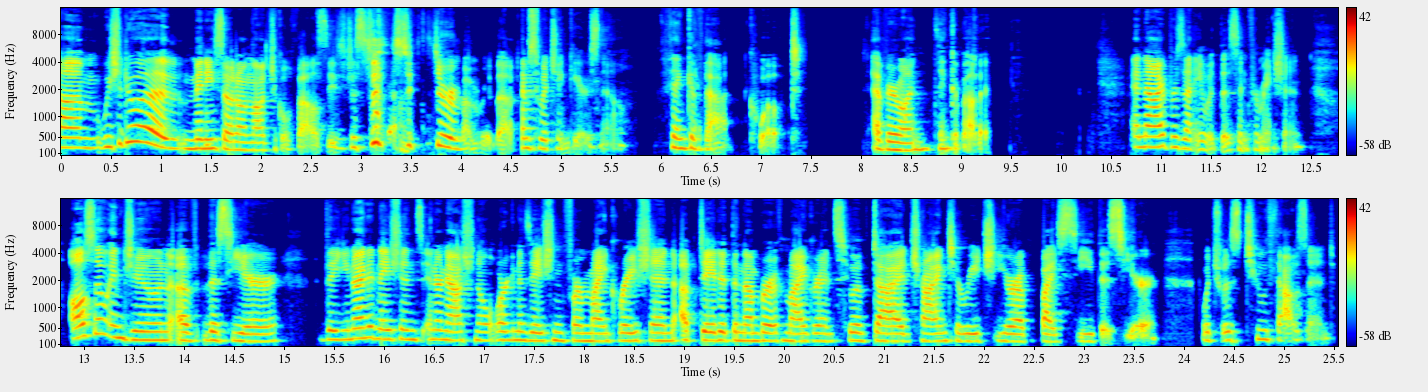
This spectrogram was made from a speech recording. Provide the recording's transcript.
Um, we should do a mini on logical fallacies just to, just to remember that. I'm switching gears now. Think of that quote. Everyone, think about it. And now I present you with this information. Also, in June of this year, the United Nations International Organization for Migration updated the number of migrants who have died trying to reach Europe by sea this year, which was 2,000.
